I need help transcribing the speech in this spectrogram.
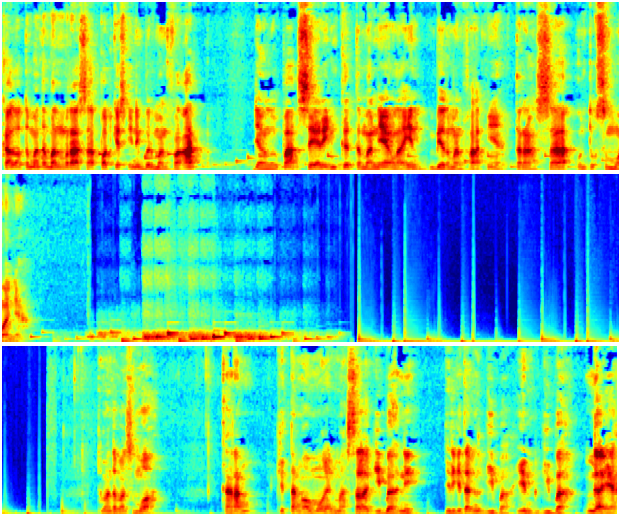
kalau teman-teman merasa podcast ini bermanfaat, jangan lupa sharing ke temannya yang lain biar manfaatnya terasa untuk semuanya. Teman-teman semua, sekarang kita ngomongin masalah gibah nih. Jadi kita ngegibahin gibah. Enggak ya?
